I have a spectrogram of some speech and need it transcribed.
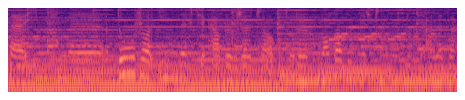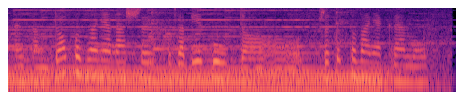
C i mamy dużo innych ciekawych rzeczy, o których mogłabym jeszcze mówić, ale zachęcam do poznania naszych zabiegów, do przetestowania kremów.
